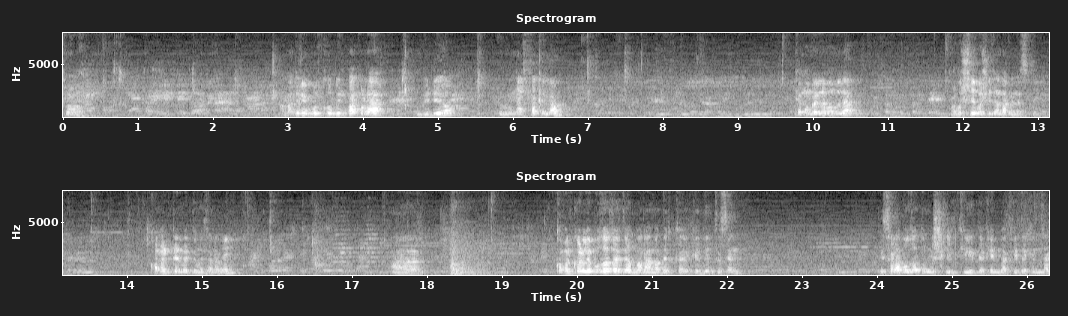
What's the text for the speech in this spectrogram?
তো আমাদের এই ফুলকপির পাকোড়া ভিডিও এবং নাস্তা খেলাম কেমন হলো বন্ধুরা অবশ্যই অবশ্যই জানাবেন আজকে কমেন্টের মাধ্যমে জানাবেন আর কমেন্ট করলে বোঝা যায় যে আপনারা আমাদের কে দেখতেছেন? এছাড়া বোঝা তো মুশকিল, কি দেখেন বা কি দেখেন না।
